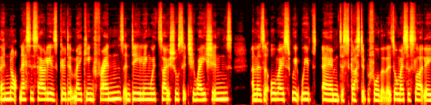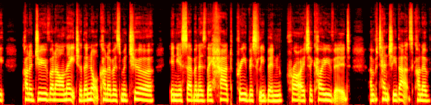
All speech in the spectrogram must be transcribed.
they're not necessarily as good at making friends and dealing with social situations. And there's almost we, we've um, discussed it before that there's almost a slightly kind of juvenile nature. They're not kind of as mature in year seven as they had previously been prior to covid. And potentially that's kind of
